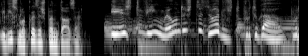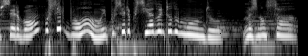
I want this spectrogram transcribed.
E disse uma coisa espantosa. Este vinho é um dos tesouros de Portugal. Por ser bom? Por ser bom e por ser apreciado em todo o mundo. Mas não só.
